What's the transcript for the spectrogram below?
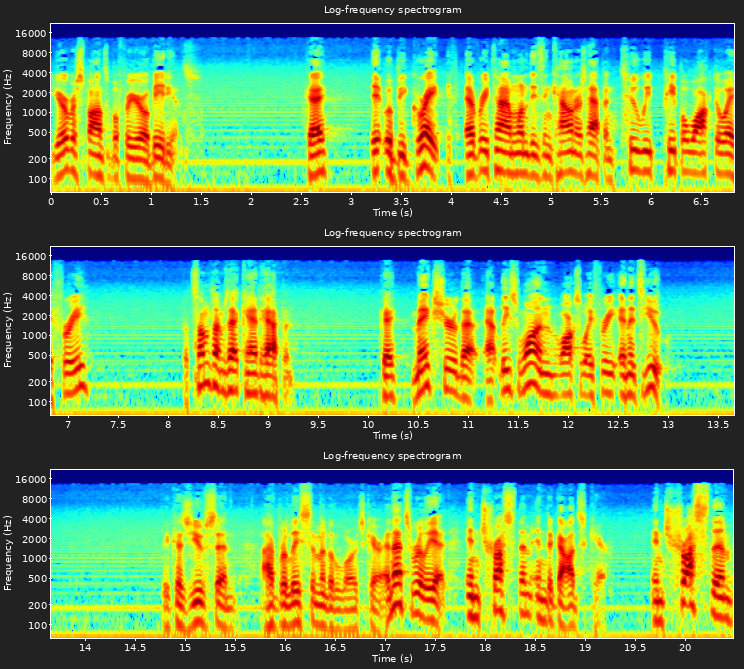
You're responsible for your obedience. Okay? It would be great if every time one of these encounters happened, two people walked away free. But sometimes that can't happen. Okay? Make sure that at least one walks away free and it's you. Because you've said, I've released them into the Lord's care. And that's really it. Entrust them into God's care. Entrust them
